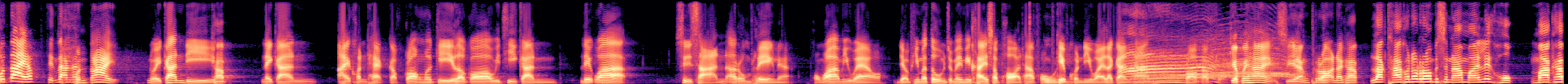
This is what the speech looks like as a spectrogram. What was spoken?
คนใต้ครับเสียงดังครับคนใต้ หน่วยก้านดีครับ ในการ eye contact กับกล้องเมื่อกี้ แล้วก็วิธีการเรียกว่าสื่อสารอารมณ์เพลงเนี่ย ผมว่ามีแวว เดี๋ยวพี่มะตูมจะไม่มีใคร support ครับผมโอ้ยเก็บคนนี้ไว้แล้วกันฮะเพราะครับผมเก็บไว้ให้เสียงเพราะนะครับ หลักฐานของนักร้องปริศนาหมายเลข 6 มาครับ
